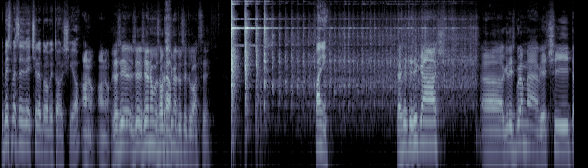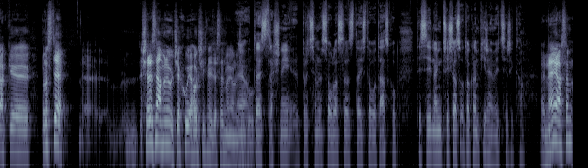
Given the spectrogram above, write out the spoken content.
kdyby jsme se zvětšili, bylo by to horší, jo? Ano, ano. Že, že, že, jenom zhoršíme tu situaci. Pani, Takže ty říkáš, když budeme větší, tak e, prostě e, 60 milionů Čechů je horších než 10 milionů jo, Čechů. to je strašný, proč jsem souhlasil s, tady s tou otázkou. Ty jsi na ní přišel s Otto Klempířem, víš, si říkal. Ne, já jsem,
